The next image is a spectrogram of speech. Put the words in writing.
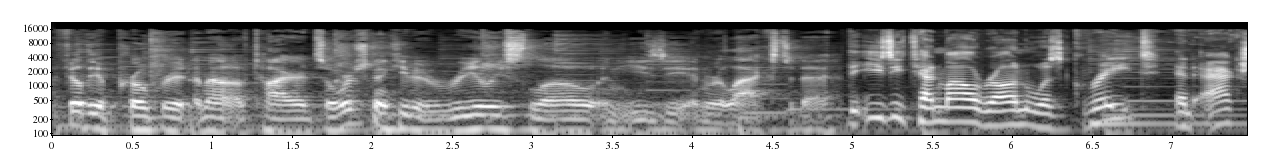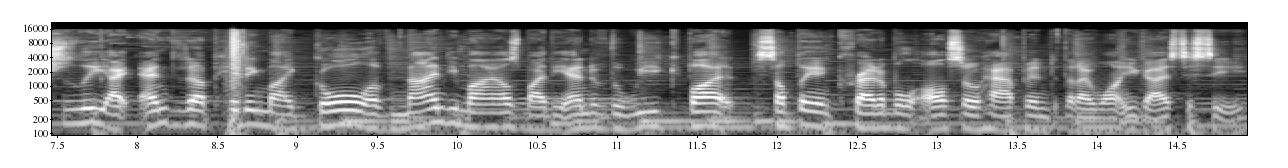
I feel the appropriate amount of tired, so we're just gonna keep it really slow and easy and relaxed today. The easy 10 mile run was great, and actually I ended up hitting my goal of 90 miles by the end of the week, but something incredible also happened that I want you guys to see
